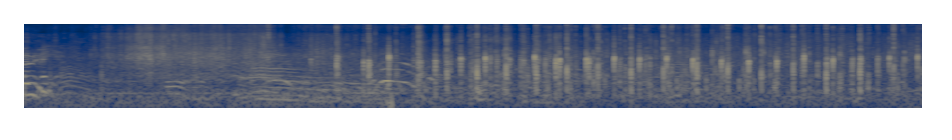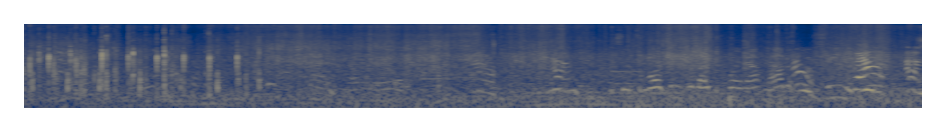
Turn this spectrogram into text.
already. So some more things you'd like to point out now that Oh, we've seen well, um,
